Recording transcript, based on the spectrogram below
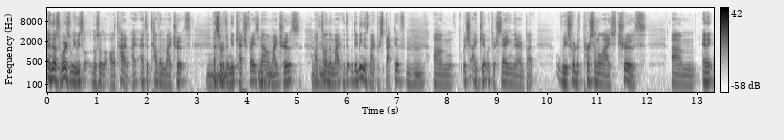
And those words we use those all the time. I, I have to tell them my truth. Mm-hmm. That's sort of a new catchphrase now. Mm-hmm. My truth. I'm mm-hmm. telling them my what they mean is my perspective, mm-hmm. um, which I get what they're saying there, but we've sort of personalized truth um, and it,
